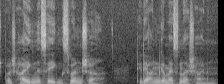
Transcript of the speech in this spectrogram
Sprich eigene Segenswünsche, die dir angemessen erscheinen.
